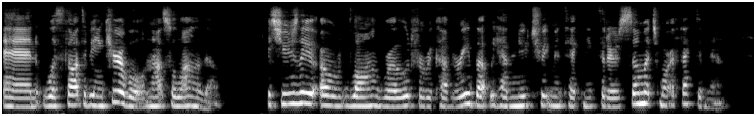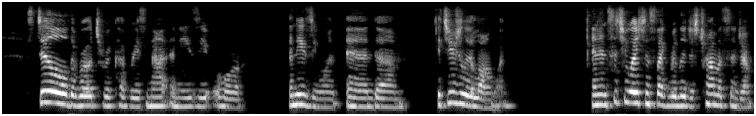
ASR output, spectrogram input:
and was thought to be incurable not so long ago. It's usually a long road for recovery, but we have new treatment techniques that are so much more effective now. Still, the road to recovery is not an easy or an easy one, and um, it's usually a long one. And in situations like religious trauma syndrome,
